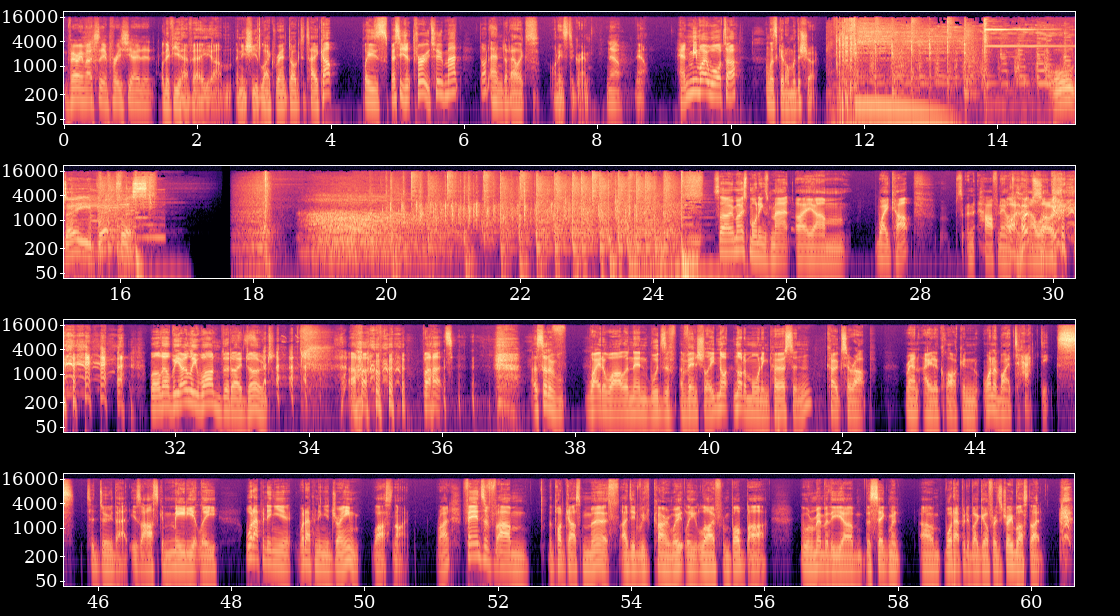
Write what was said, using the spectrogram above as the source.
Very muchly appreciated. And if you have a um, an issue you'd like Rant Dog to take up, please message it through to matt.and.alex on Instagram. Now, Now, hand me my water and let's get on with the show. All day breakfast. So most mornings, Matt, I um wake up half an hour. I to an hour. hope so. Well, there'll be only one that I don't. um, but I sort of wait a while, and then Woods eventually, not not a morning person, coax her up around eight o'clock. And one of my tactics to do that is ask immediately, "What happened in your What happened in your dream last night?" Right? Fans of um, the podcast Mirth I did with Kyron Wheatley live from Bob Bar will remember the um, the segment um, "What happened in my girlfriend's dream last night."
